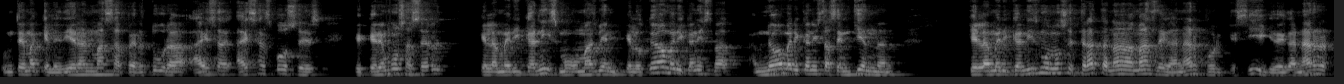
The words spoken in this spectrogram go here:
un tema que le dieran más apertura a, esa, a esas voces que queremos hacer que el americanismo, o más bien que los neoamericanistas, entiendan que el americanismo no se trata nada más de ganar porque sí, de ganar,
